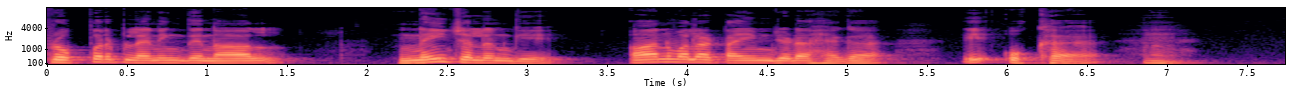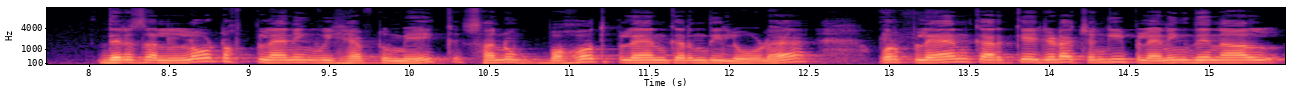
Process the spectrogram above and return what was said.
ਪ੍ਰੋਪਰ ਪਲੈਨਿੰਗ ਦੇ ਨਾਲ ਨਹੀਂ ਚੱਲਣਗੇ ਆਉਣ ਵਾਲਾ ਟਾਈਮ ਜਿਹੜਾ ਹੈਗਾ ਇਹ ਔਖਾ ਹੈ। ਹੂੰ। There is a lot of planning we have to make ਸਾਨੂੰ ਬਹੁਤ ਪਲਾਨ ਕਰਨ ਦੀ ਲੋੜ ਹੈ ਔਰ ਪਲਾਨ ਕਰਕੇ ਜਿਹੜਾ ਚੰਗੀ ਪਲੈਨਿੰਗ ਦੇ ਨਾਲ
